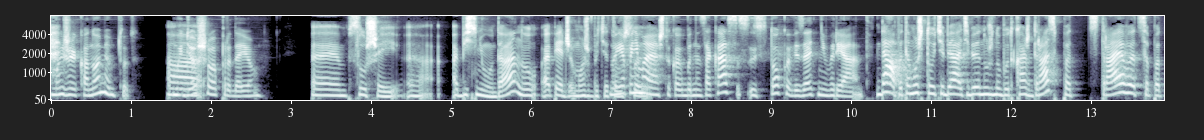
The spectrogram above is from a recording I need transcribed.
Мы же экономим тут. Мы а, дешево продаем. Э, слушай, э, объясню, да? Ну, опять же, может быть, это. Но я понимаю, что как бы на заказ из стока вязать не вариант. Да, потому что у тебя тебе нужно будет каждый раз подстраиваться под,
